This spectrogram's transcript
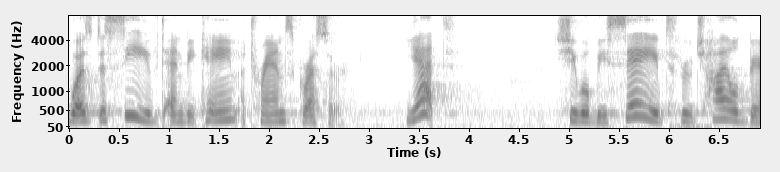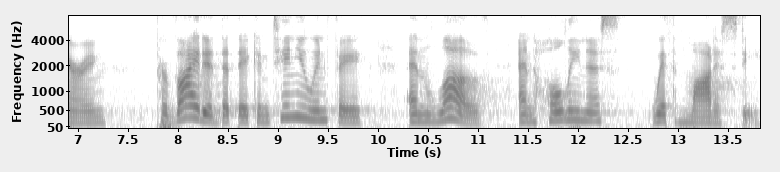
was deceived and became a transgressor. Yet she will be saved through childbearing, provided that they continue in faith and love and holiness with modesty.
